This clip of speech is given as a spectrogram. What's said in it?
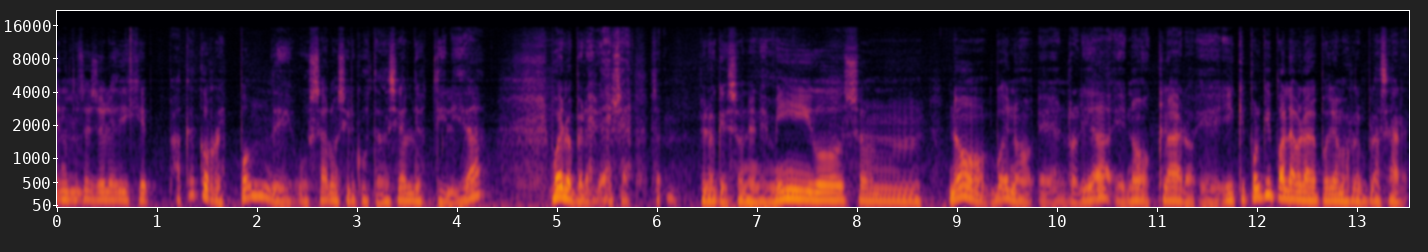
Racing, entonces yo les dije, ¿acá corresponde usar un circunstancial de hostilidad? Bueno, pero, pero que son enemigos, son... No, bueno, en realidad eh, no, claro. eh, ¿Y que, por qué palabra la podríamos reemplazar?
